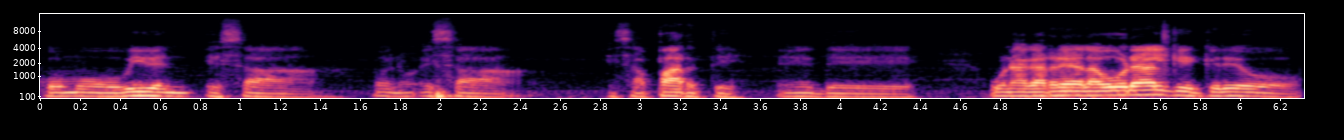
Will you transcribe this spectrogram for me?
¿Cómo viven esa, bueno, esa, esa parte de una carrera laboral que creo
